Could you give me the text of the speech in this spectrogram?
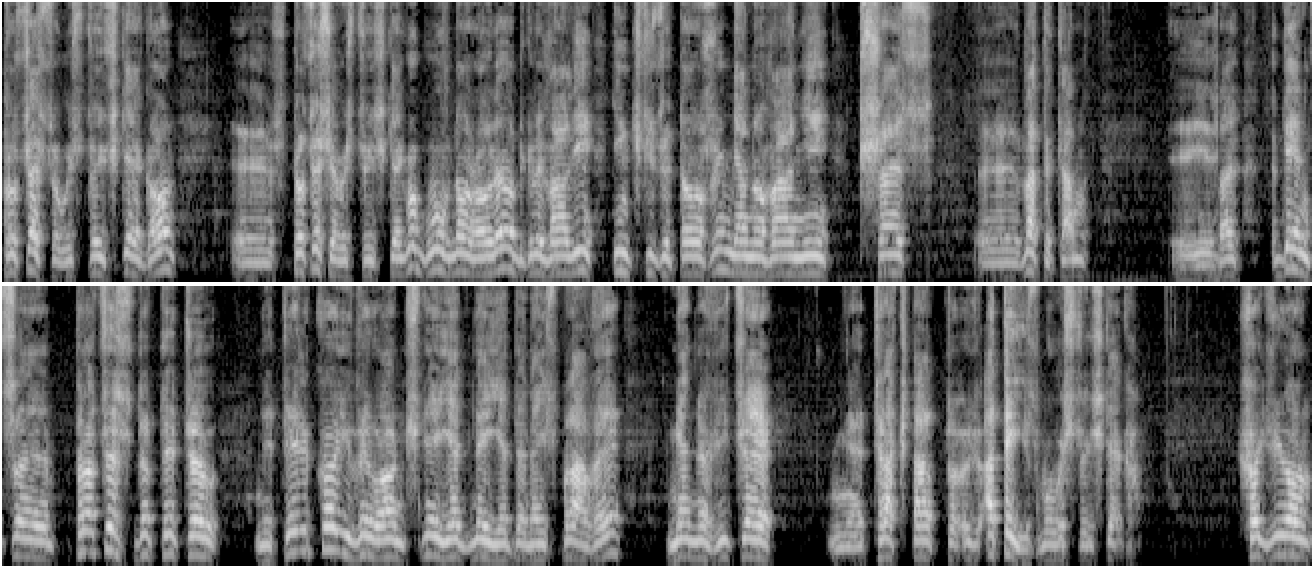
procesu łyszczyńskiego, e, w procesie łyszczyńskiego główną rolę odgrywali inkwizytorzy mianowani przez e, Watykan. Więc proces dotyczył tylko i wyłącznie jednej, jedynej sprawy, mianowicie e, traktatu ateizmu łyszczyńskiego. Chodziło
